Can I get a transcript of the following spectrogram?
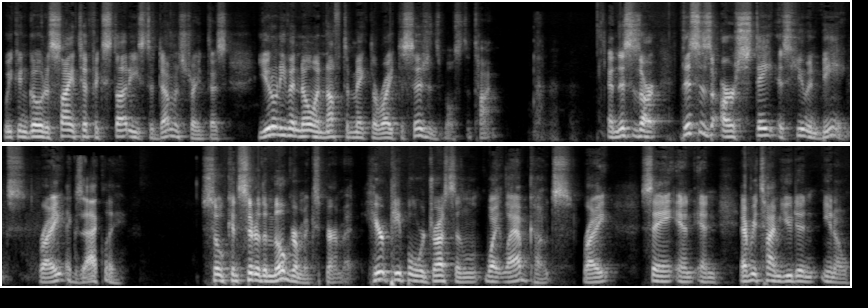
We can go to scientific studies to demonstrate this. You don't even know enough to make the right decisions most of the time. And this is our this is our state as human beings, right? Exactly. So consider the Milgram experiment. Here people were dressed in white lab coats, right? Saying and and every time you didn't, you know,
